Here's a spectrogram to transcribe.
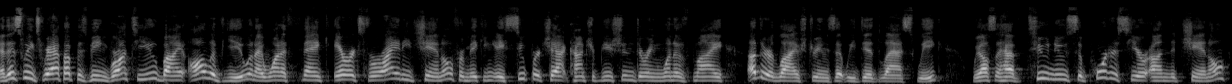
Now, this week's wrap up is being brought to you by all of you, and I want to thank Eric's Variety Channel for making a super chat contribution during one of my other live streams that we did last week. We also have two new supporters here on the channel.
